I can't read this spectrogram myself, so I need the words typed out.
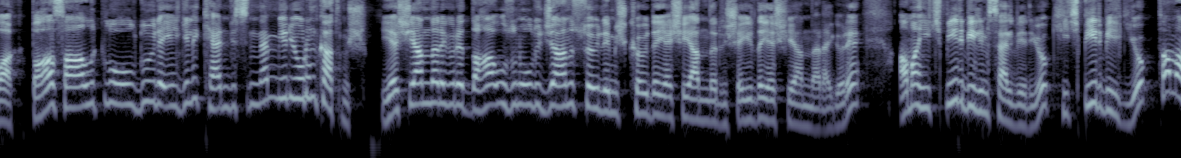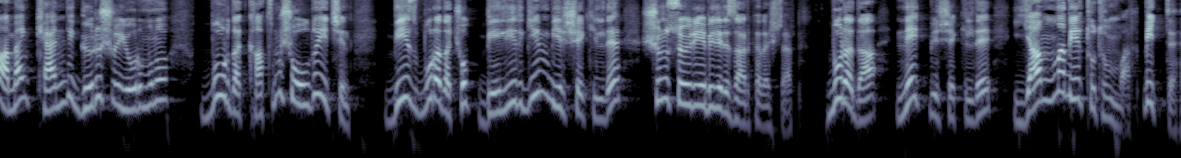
bak daha sağlıklı olduğuyla ilgili kendisinden bir yorum katmış. Yaşayanlara göre daha uzun olacağını söylemiş köyde yaşayanların şehirde yaşayanlara göre ama hiçbir bilimsel veri yok, hiçbir bilgi yok. Tamamen kendi görüş ve yorumunu burada katmış olduğu için biz burada çok belirgin bir şekilde şunu söyleyebiliriz arkadaşlar. Burada net bir şekilde yanlı bir tutum var. Bitti.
